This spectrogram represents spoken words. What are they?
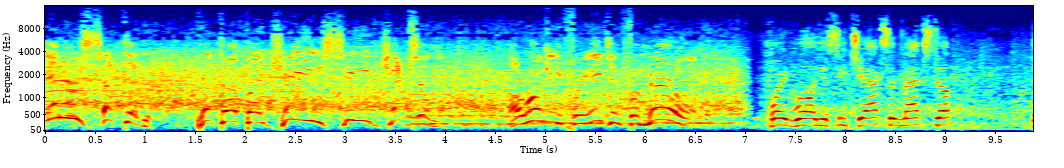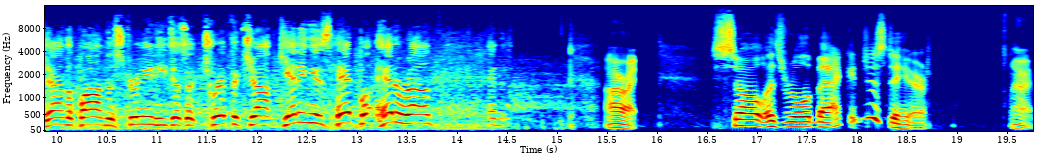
Intercepted. Picked off by J.C. Jackson, a rookie free agent from Maryland. played well. You see Jackson matched up down the bottom of the screen. He does a terrific job getting his head head around and All right. So let's roll it back just a hair. All right.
